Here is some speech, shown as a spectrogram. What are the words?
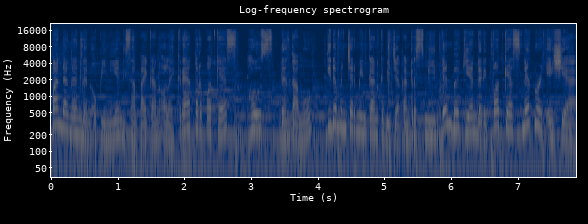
Pandangan dan opini yang disampaikan oleh kreator podcast, host, dan tamu tidak mencerminkan kebijakan resmi dan bagian dari podcast Network Asia.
